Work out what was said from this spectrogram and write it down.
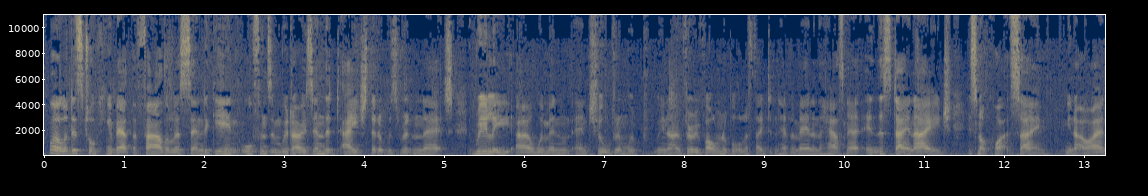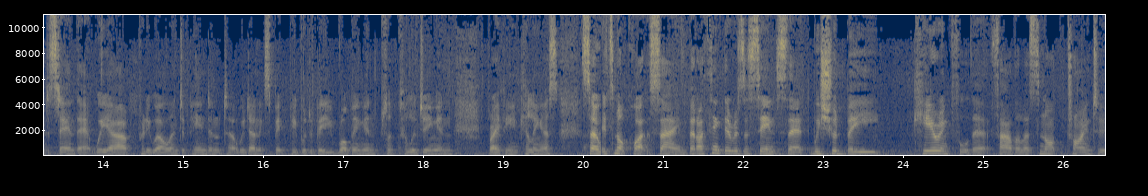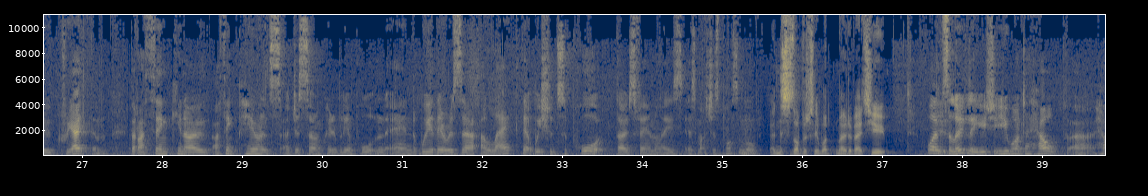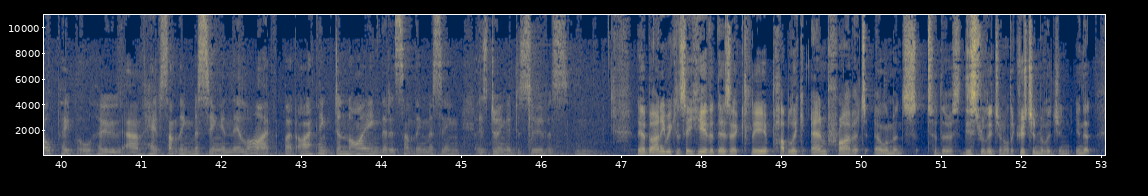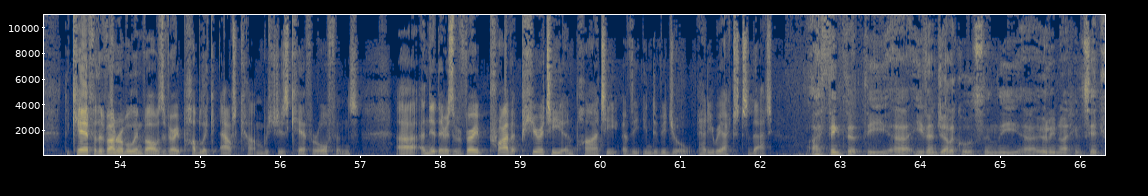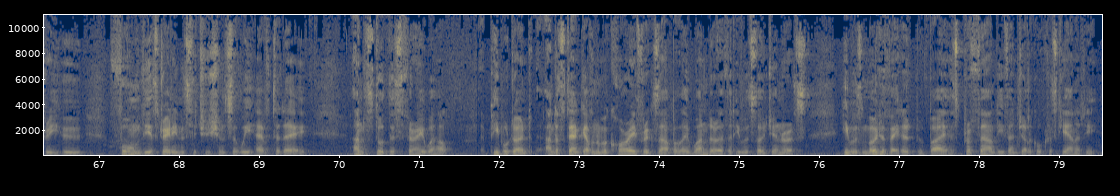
Well, it is talking about the fatherless, and again, orphans and widows in the age that it was written at. Really, uh, women and children were, you know, very vulnerable if they didn't have a man in the house. Now, in this day and age, it's not quite the same. You know, I understand that we are pretty well independent. Uh, we don't expect people to be robbing and pillaging and raping and killing us. So it's not quite the same. But I think there is a sense that we should be caring for the fatherless, not trying to create them. But I think, you know, I think parents are just so incredibly important, and where there is a, a lack, that we should support those families as much as possible. Mm. And this is obviously what motivates you. Well, absolutely. You, you want to help uh, help people who um, have something missing in their life, but I think denying that it's something missing is doing a disservice. Mm. Now, Barney, we can see here that there's a clear public and private elements to this, this religion, or the Christian religion, in that the care for the vulnerable involves a very public outcome, which is care for orphans, uh, and that there is a very private purity and piety of the individual. How do you react to that? I think that the uh, evangelicals in the uh, early 19th century who formed the Australian institutions that we have today understood this very well. People don't understand Governor Macquarie, for example. They wonder that he was so generous. He was motivated by his profound evangelical Christianity.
